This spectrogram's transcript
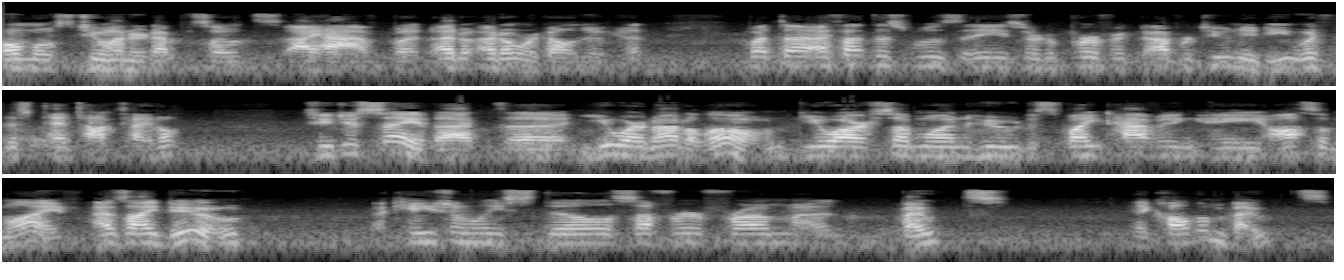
almost 200 episodes I have, but I don't, I don't recall doing it. But uh, I thought this was a sort of perfect opportunity with this TED Talk title to just say that uh, you are not alone. You are someone who, despite having an awesome life, as I do, occasionally still suffer from uh, bouts. They call them bouts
